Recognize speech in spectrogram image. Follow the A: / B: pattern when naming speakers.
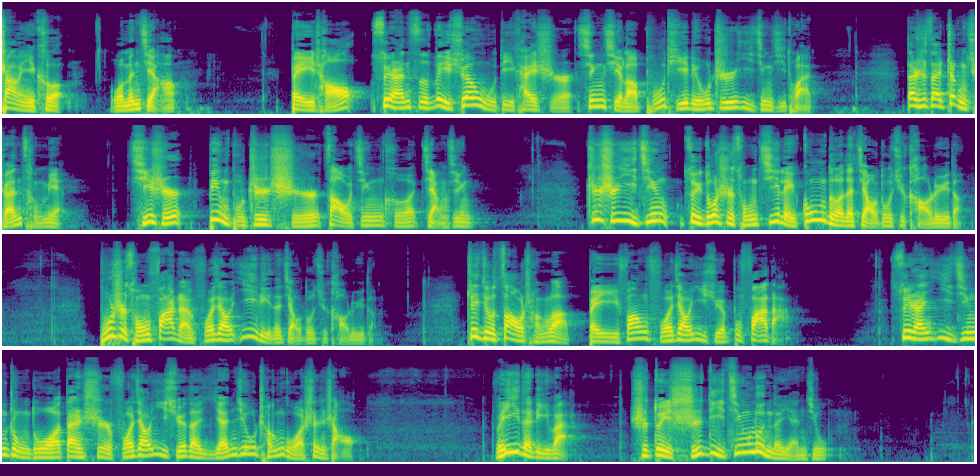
A: 上一课我们讲，北朝虽然自魏宣武帝开始兴起了菩提流支易经集团，但是在政权层面，其实并不支持造经和讲经。支持易经最多是从积累功德的角度去考虑的，不是从发展佛教义理的角度去考虑的，这就造成了北方佛教义学不发达。虽然易经众多，但是佛教易学的研究成果甚少。唯一的例外是对实地经论的研究。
